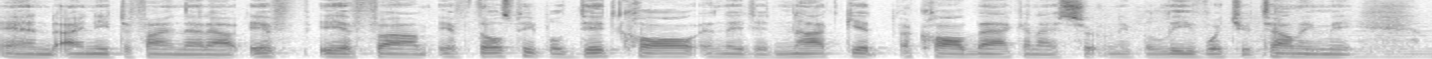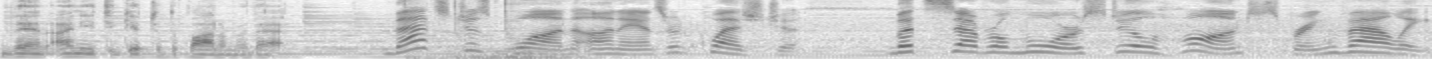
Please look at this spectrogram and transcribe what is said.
and I need to find that out. If if um, if those people did call and they did not get a call back, and I certainly believe what you're telling me, then I need to get to the bottom of that. That's just one unanswered question, but several more still haunt Spring Valley.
